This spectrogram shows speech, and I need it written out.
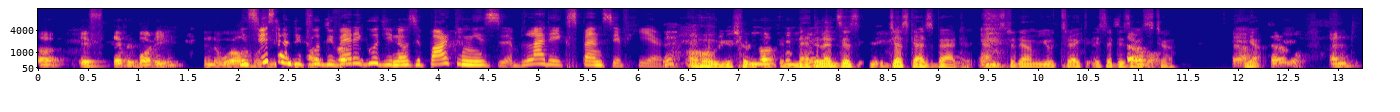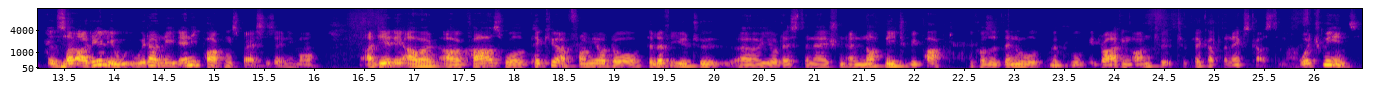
So if everybody in the world in Switzerland, it would be very good. You know, the parking is bloody expensive here. Yeah. Oh, usually Netherlands is just as bad. Amsterdam, Utrecht is a disaster. Yeah, yeah, terrible. And so ideally, we don't need any parking spaces anymore. Ideally, our, our cars will pick you up from your door, deliver you to uh, your destination, and not need to be parked because it then will, it will be driving on to, to pick up the next customer, which means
